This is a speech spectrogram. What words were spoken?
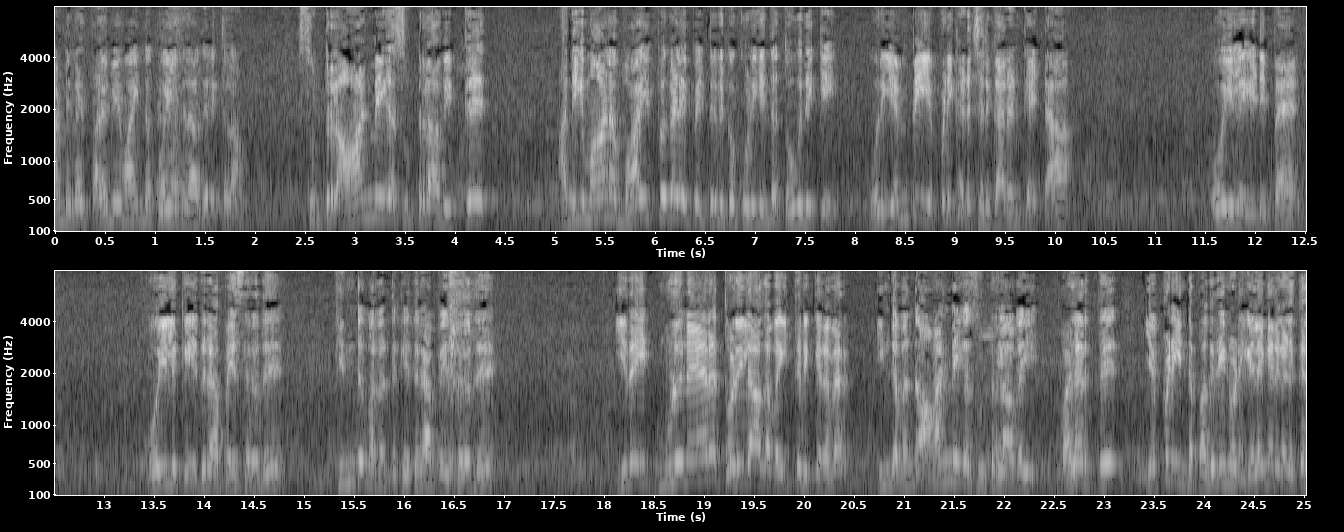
ஆண்டுகள் பழமை வாய்ந்த கோயில்களாக இருக்கலாம். சுற்றுலா ஆன்மீக சுற்றுலாவிற்கு அதிகமான வாய்ப்புகளை பெற்றிருக்கக்கூடிய இந்த தொகுதிக்கு ஒரு எம்பி எப்படி கிடைச்சிருக்காருன்னு கேட்டா கோயிலை இடிப்பேன் கோயிலுக்கு எதிரா பேசுறது ஹிந்து மதத்துக்கு எதிரா பேசுறது இதை முழு நேர தொழிலாக வைத்திருக்கிறவர். இங்க வந்து ஆன்மீக சுற்றுலாவை வளர்த்து எப்படி இந்த பகுதியினுடைய இளைஞர்களுக்கு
